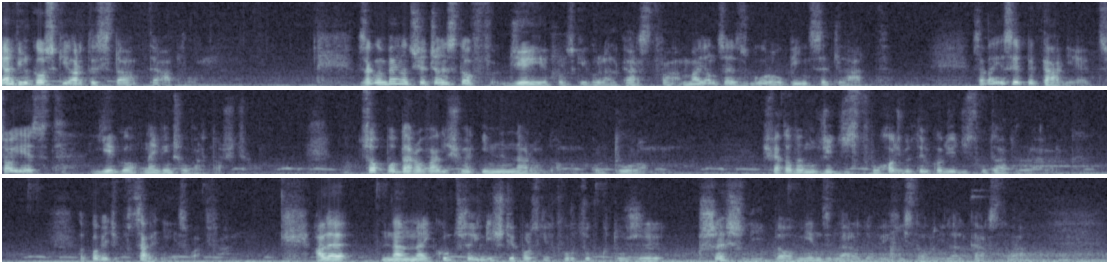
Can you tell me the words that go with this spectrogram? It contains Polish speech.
Jan Wilkowski, artysta teatru. Zagłębiając się często w dzieje polskiego lalkarstwa, mające z górą 500 lat, zadaję sobie pytanie, co jest jego największą wartością? Co podarowaliśmy innym narodom, kulturom, światowemu dziedzictwu, choćby tylko dziedzictwu teatru lalek? Odpowiedź wcale nie jest łatwa. Ale na najkrótszej liście polskich twórców, którzy przeszli do międzynarodowej historii lalkarstwa,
